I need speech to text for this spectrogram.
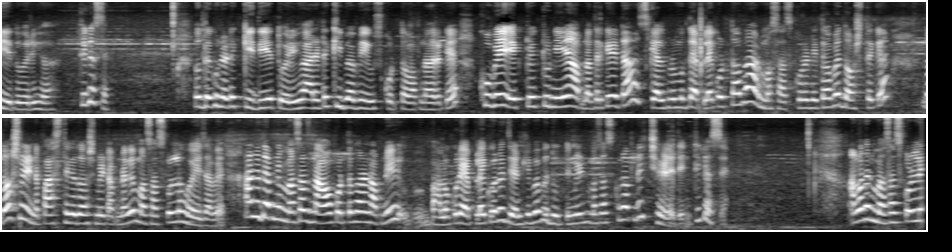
দিয়ে তৈরি হয়, ঠিক আছে? তো দেখুন এটা কী দিয়ে তৈরি হয় আর এটা কীভাবে ইউজ করতে হবে আপনাদেরকে? খুবই একটু একটু নিয়ে আপনাদেরকে এটা স্ক্যাল্পের মধ্যে অ্যাপ্লাই করতে হবে আর মাসাজ করে নিতে হবে দশ থেকে দশ মিনিট না, পাঁচ থেকে দশ মিনিট আপনাকে মাসাজ করলে হয়ে যাবে। আর যদি আপনি মাসাজ নাও করতে পারেন, আপনি ভালো করে অ্যাপ্লাই করে জেন্টলিভাবে দু তিন মিনিট মাসাজ করে আপনি ছেড়ে দিন, ঠিক আছে? আমাদের মাসাজ করলে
